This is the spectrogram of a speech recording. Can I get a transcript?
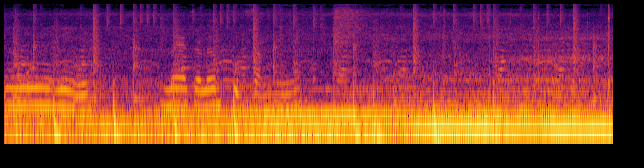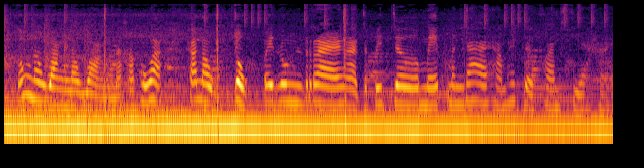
อืมนี่แม่จะเริ่มขุดฝั่งนี้ ต้องระวังระวังนะคะ เพราะว่าถ้าเราจกไปรุนแรงอาจจะไปเจอเม็ดมันได้ทำให้เกิดความเสียหาย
